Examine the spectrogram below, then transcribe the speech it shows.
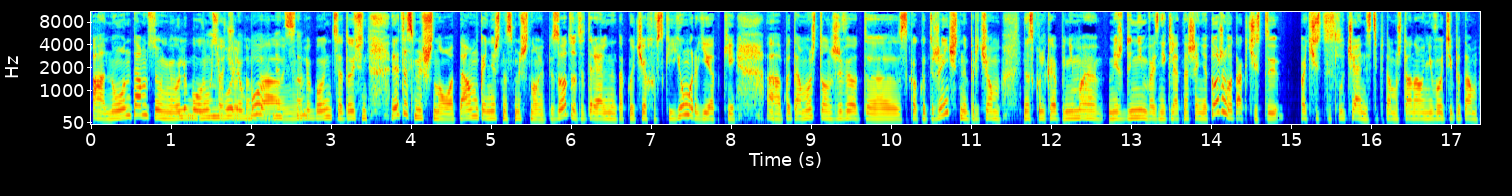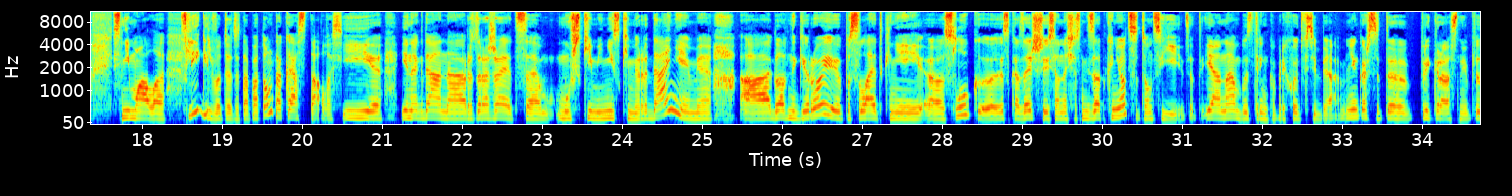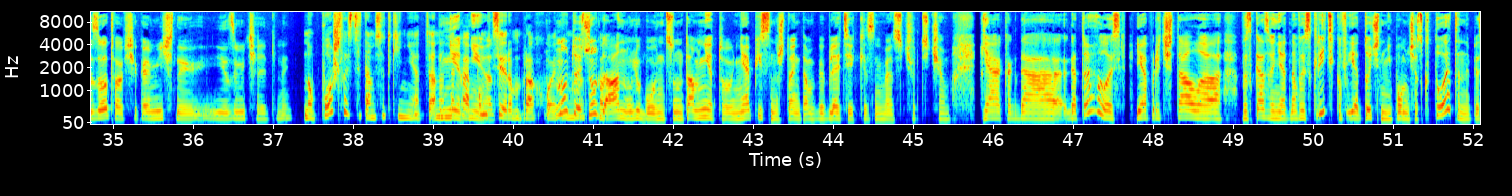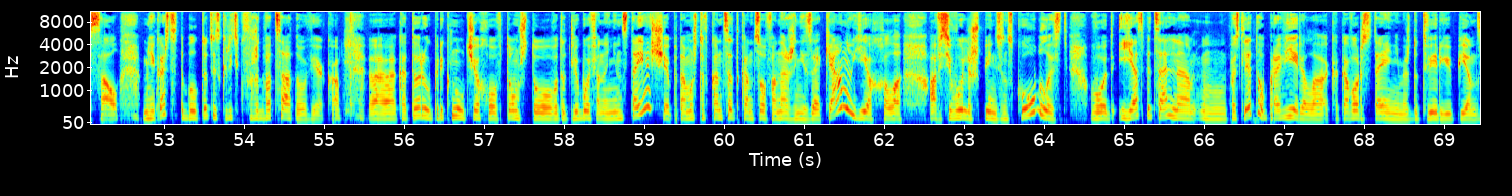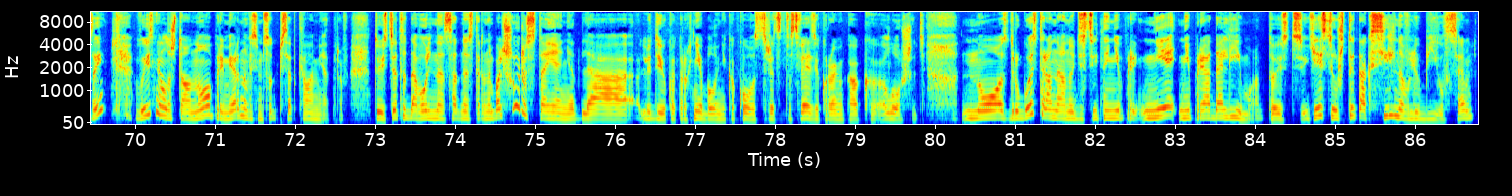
а, ну он там, у него любовница. У него любовница. Да, у него любовница. Это очень... Это смешно. Там, конечно, смешной эпизод. Вот это реально такой чеховский юмор едкий, а, потому что он живет э, с какой-то женщиной, причем, насколько я понимаю, между ним возникли отношения тоже вот так чисто по чистой случайности, потому что она у него типа там снимала флигель вот этот, а потом так и осталась. И иногда она раздражается мужскими низкими рыданиями, а главный герой посылает к ней э, слуг э, сказать, что если она сейчас не заткнется, то он съедет. И она быстренько приходит в себя. Мне кажется, это прекрасный эпизод, вообще комичный и замечательный. Но пошлости там все-таки нет. Она нет, такая нет. пунктиром проходит. Ну, немножко. то есть, ну да, ну любовница, но там нету, не описано, что они там в библиотеке занимаются черти чем. Я, когда готовилась, я прочитала высказывание одного из критиков, я точно не помню сейчас, кто это написал. Мне кажется, это был кто-то из критиков уже 20 века, э, который упрекнул Чехова в том, что вот эта любовь, она не настоящая, потому что в конце концов она же не за океан уехала, а всего лишь в Пензенскую область. Вот. И я специально после этого проверила, каково расстояние между Тверью и Пензой. Выяснила, что оно примерно 850 километров. То есть это довольно, с одной стороны, большое расстояние для людей, у которых не было никакого средства связи, кроме как лошадь. Но, с другой стороны, оно действительно не, не, непреодолимо. То есть, если уж ты так сильно влюбился,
